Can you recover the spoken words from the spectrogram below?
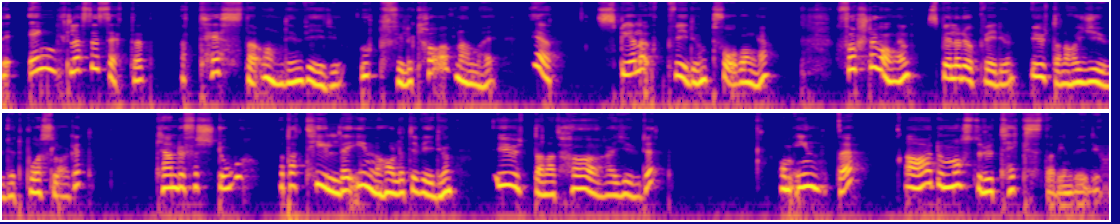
Det enklaste sättet att testa om din video uppfyller kraven är att spela upp videon två gånger. Första gången spelar du upp videon utan att ha ljudet påslaget. Kan du förstå och ta till dig innehållet i videon utan att höra ljudet? Om inte, ja då måste du texta din video.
